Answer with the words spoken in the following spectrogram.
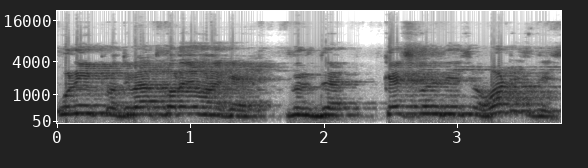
উনি প্রতিবাদ করেছে ওনাকে বিরুদ্ধে কেস করে দিয়েছে। হোয়াট ইজ দিস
